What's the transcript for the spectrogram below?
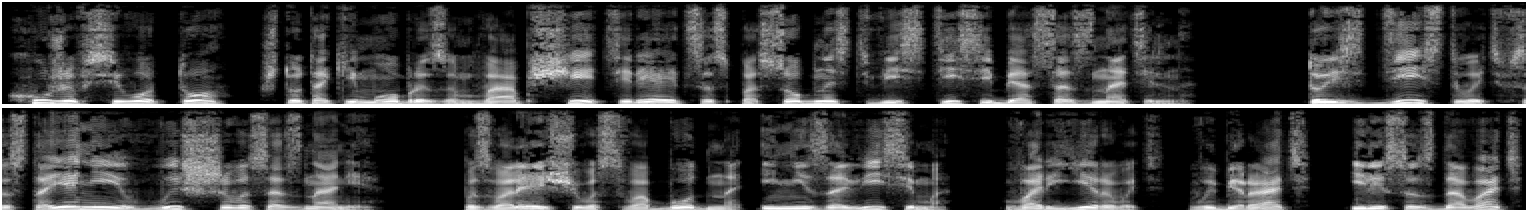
Хуже всего то, что таким образом вообще теряется способность вести себя сознательно, то есть действовать в состоянии высшего сознания, позволяющего свободно и независимо варьировать, выбирать или создавать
